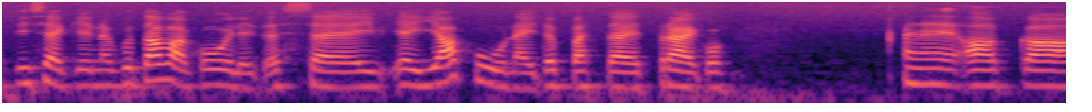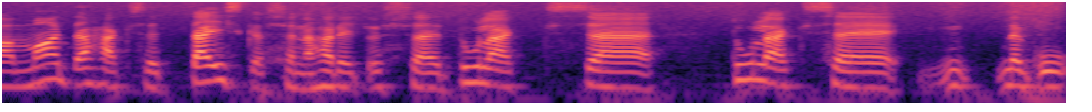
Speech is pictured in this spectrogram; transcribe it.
et isegi nagu tavakoolidesse ei, ei jagu neid õpetajaid praegu. Äh, aga ma tahaks, et täiskasvanuharidusse tuleks, tuleks see nagu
